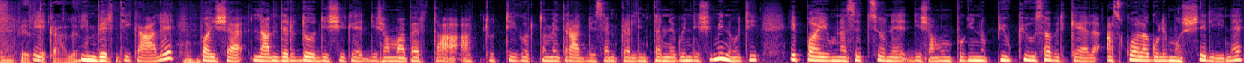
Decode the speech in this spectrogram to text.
In verticale. In verticale. Uh-huh. Poi c'è l'Under 12 che è diciamo aperta a tutti i cortometraggi, sempre all'interno dei 15 minuti. E poi una sezione diciamo un pochino più chiusa perché è a scuola con le moscerine,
